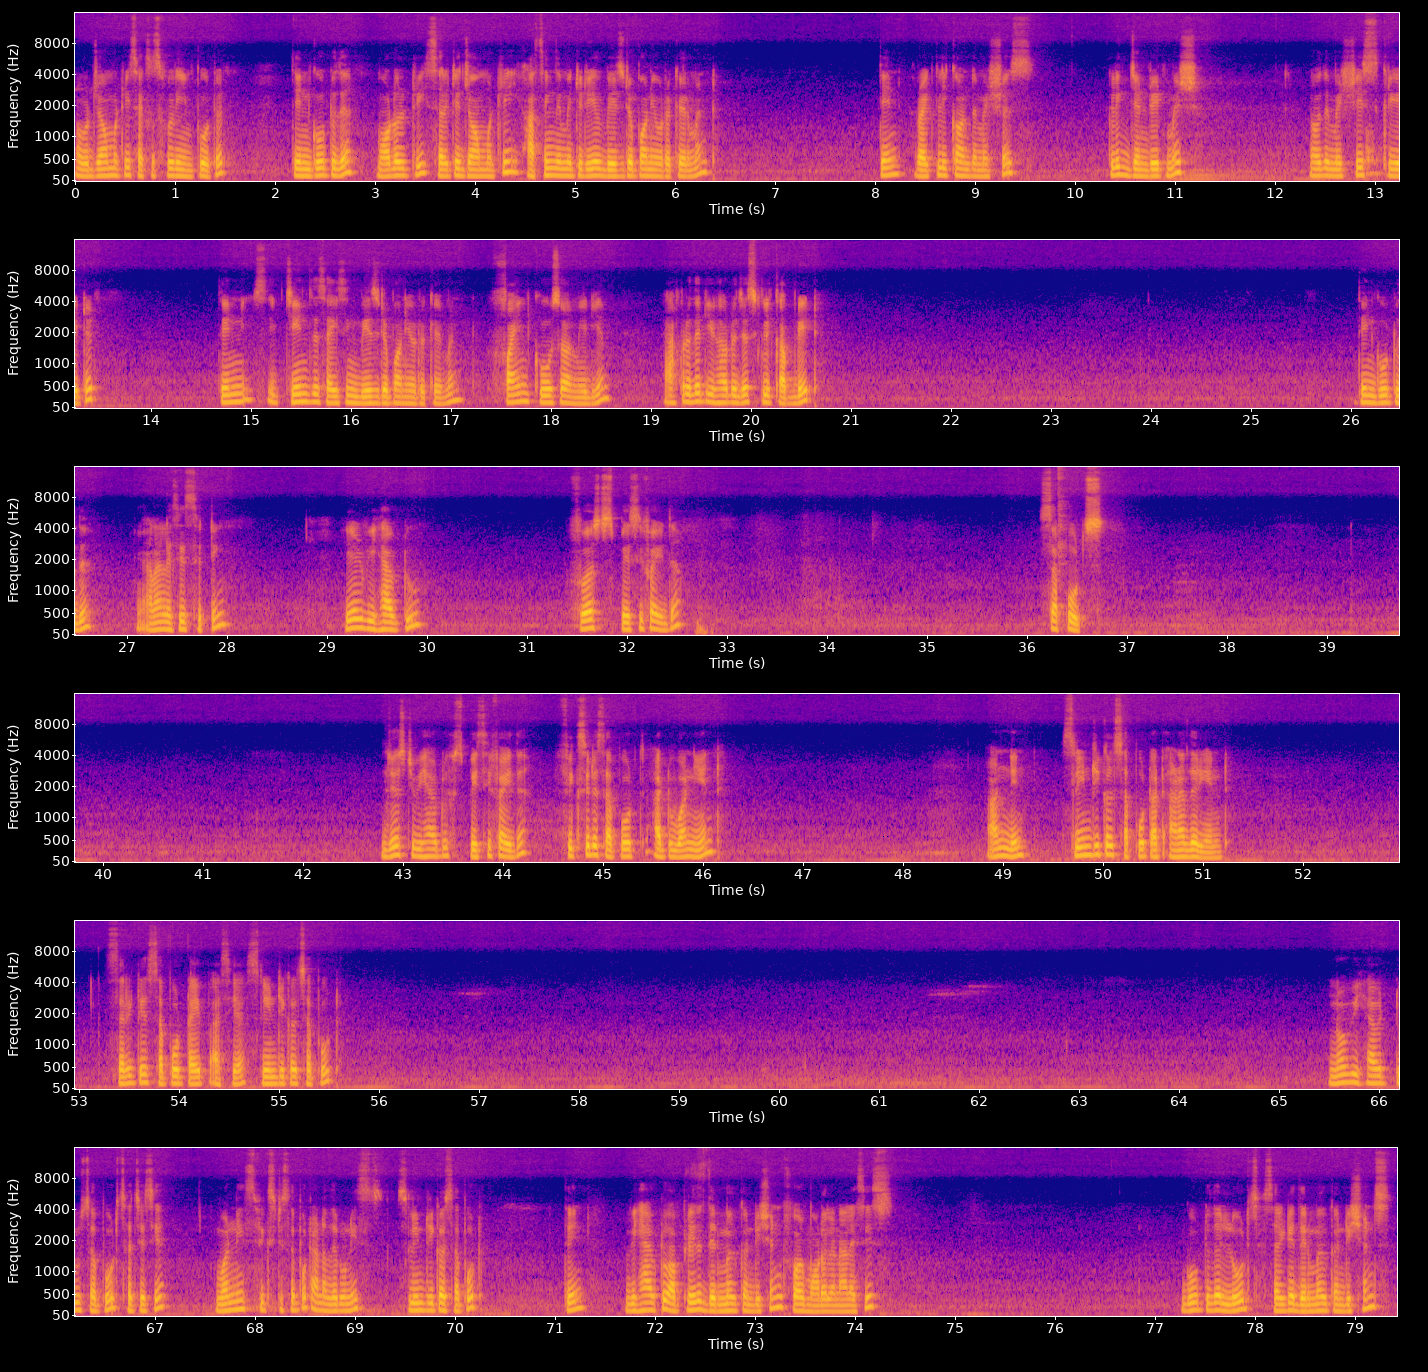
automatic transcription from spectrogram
Our geometry successfully imported. Then go to the model tree, select a geometry, assign the material based upon your requirement. Then right click on the meshes, click generate mesh. Now the mesh is created. Then change the sizing based upon your requirement. Find coarse or medium. After that you have to just click update then go to the analysis setting. Here we have to first specify the supports. Just we have to specify the fixed support at one end and then cylindrical support at another end. Select a support type as a cylindrical support now we have two supports such as a. One is fixed support another one is cylindrical support. Then we have to apply the thermal condition for modal analysis. Go to the loads select the thermal conditions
